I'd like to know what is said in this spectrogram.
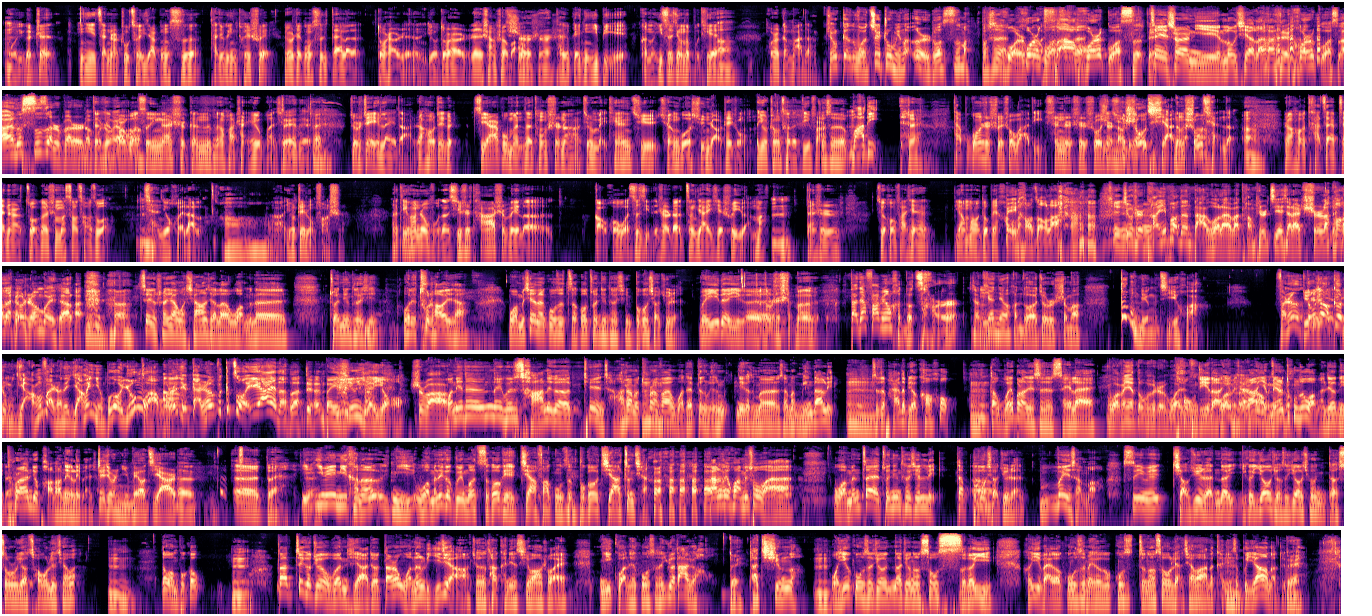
某一个镇，你在那儿注册一家公司，他就给你退税。比如这公司带了多少人，有多少人上社保，是是是，他就给你一笔可能一次性的补贴，嗯，或者干嘛的。就是跟我最著名的鄂尔多斯嘛，不是霍尔霍尔果果斯啊，霍，尔果斯，这事儿你露怯了。啊，对，霍尔果斯，哎，都斯字儿辈儿的，不对。霍尔果斯应该是跟文化产业有关系。对，对对，就是这一类的。然后这个 GR 部门的同事呢，就是每天去全国寻找这种有政策的地方就。是洼地，对，他不光是税收洼地，甚至是说你去了以后收钱能收啊钱的。嗯，然后他再在那儿做个什么骚操作，钱就回来了哦，啊，用这种方式。那地方政府呢，其实他是为了搞活我自己的这儿的，增加一些税源嘛。嗯，但是最后发现羊毛都被薅被薅走了。啊，这个 就是糖衣炮弹打过来，把糖皮儿揭下来吃了，炮弹又扔回去了。这个事儿让我想起了我们的专精特新，我得吐槽一下，我们现在公司只够专精特新，不够小巨人。唯一的一个这都是什么？大家发明了很多词儿，像天津很多就是什么邓领计划。反正都叫各种羊，反正那羊已经不够用了，我这已经赶上做 AI 的了，对？北京也有。是吧我？那天那回是查那个天眼查上面，突然发现我在邓玲那个什么什么名单里，嗯只是排的比较靠后，嗯，但我也不知道这是谁来我们也都不知我统计的，我们然后也没人通知我们，就你突然就跑到那个里面去。这就是你没有 GR 的，呃，对，因因为你可能你我们那个规模只够给家发工资，不够家挣钱。刚才那话没说完，我们在专精特新里，但不够小巨人。为什么？是因为小巨人的一个要求是要求你的收入要超过六千万，嗯那我们不够。嗯但这个就有问题啊！就当然我能理解啊，就是他肯定希望说，哎，你管这个公司它越大越好，对，它轻啊。嗯我一个公司就那就能收十个亿，和一百个公司每个公司只能收两千万，那肯定是不一样的，对不对？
